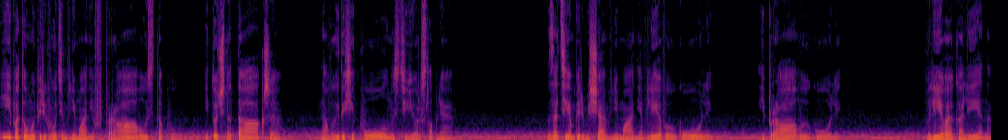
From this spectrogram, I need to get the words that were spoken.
И потом мы переводим внимание в правую стопу. И точно так же на выдохе полностью ее расслабляем. Затем перемещаем внимание в левую голень и правую голень, в левое колено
